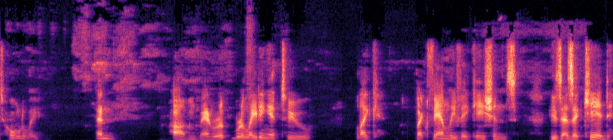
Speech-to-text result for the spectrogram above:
Totally. And um man, re- relating it to like like family vacations. Because as a kid,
